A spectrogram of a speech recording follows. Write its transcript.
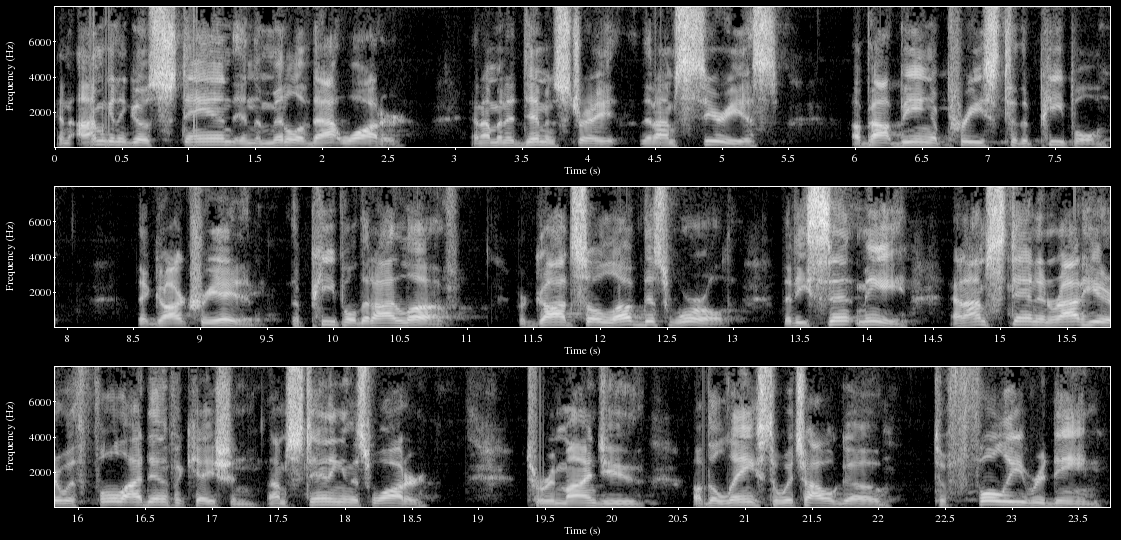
And I'm going to go stand in the middle of that water. And I'm going to demonstrate that I'm serious about being a priest to the people that God created, the people that I love. For God so loved this world that he sent me. And I'm standing right here with full identification. I'm standing in this water to remind you of the lengths to which I will go to fully redeem,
